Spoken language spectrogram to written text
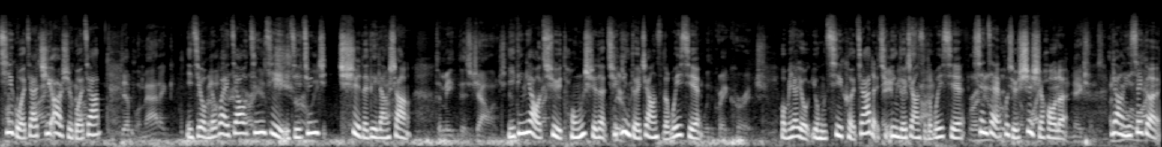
七国家、G 二十国家，以及我们的外交、经济以及军事的力量上，一定要去同时的去应对这样子的威胁。我们要有勇气可嘉的去应对这样子的威胁。现在或许是时候了，让一些个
